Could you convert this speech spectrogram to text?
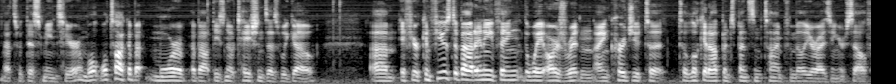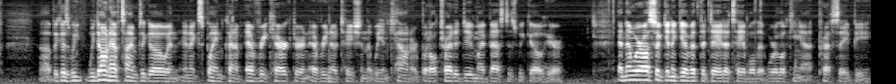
That's what this means here, and we'll, we'll talk about more about these notations as we go. Um, if you're confused about anything the way R is written, I encourage you to, to look it up and spend some time familiarizing yourself uh, because we, we don't have time to go and, and explain kind of every character and every notation that we encounter, but I'll try to do my best as we go here. And then we're also going to give it the data table that we're looking at, prefs AB.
